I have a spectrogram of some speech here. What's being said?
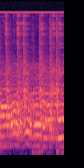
पापो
